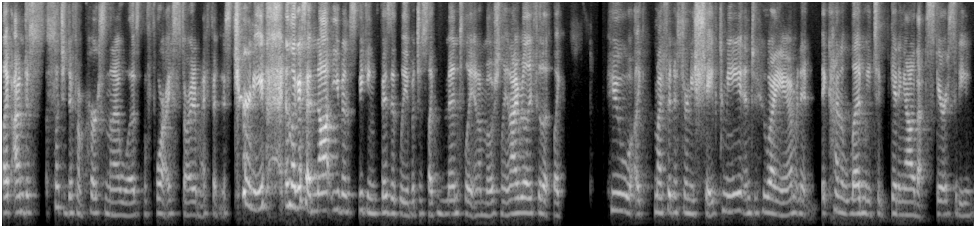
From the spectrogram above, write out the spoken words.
Like I'm just such a different person than I was before I started my fitness journey. And like I said, not even speaking physically, but just like mentally and emotionally. And I really feel that like who like my fitness journey shaped me into who I am. And it it kind of led me to getting out of that scarcity,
